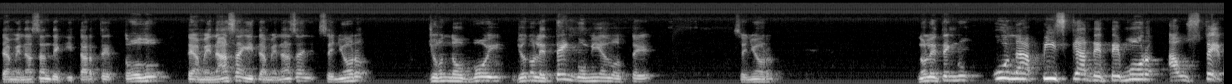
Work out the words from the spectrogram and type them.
te amenazan de quitarte todo, te amenazan y te amenazan, Señor, yo no voy, yo no le tengo miedo a usted, Señor. No le tengo una pizca de temor a usted.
